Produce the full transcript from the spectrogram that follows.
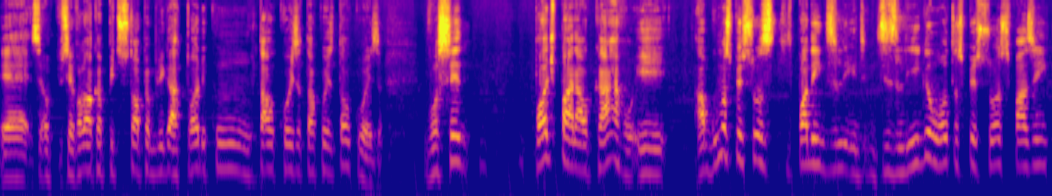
é, você coloca pit stop obrigatório com tal coisa, tal coisa, tal coisa. Você pode parar o carro e algumas pessoas podem desligam, outras pessoas fazem,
